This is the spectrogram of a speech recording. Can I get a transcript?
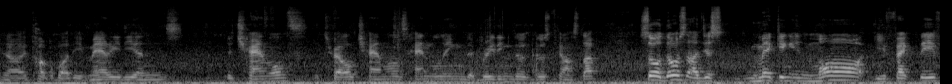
you know, I talk about the meridians, the channels, the 12 channels, handling, the breathing, those, those kind of stuff. So those are just making it more effective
